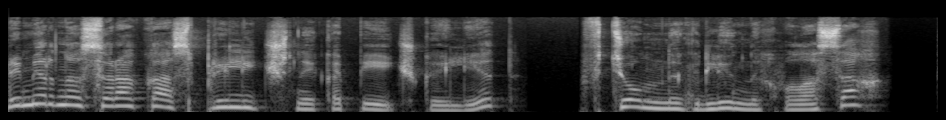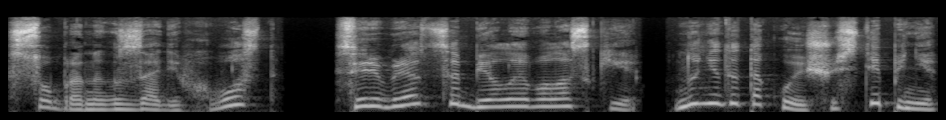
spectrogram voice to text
примерно сорока с приличной копеечкой лет, в темных длинных волосах, собранных сзади в хвост, серебрятся белые волоски, но не до такой еще степени,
